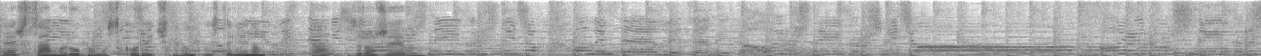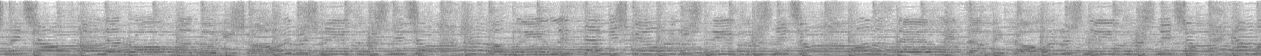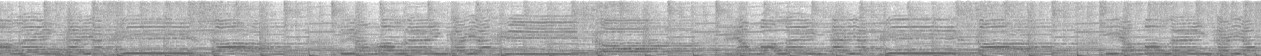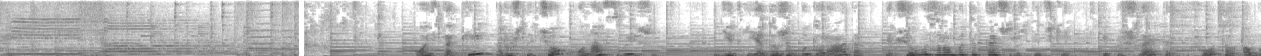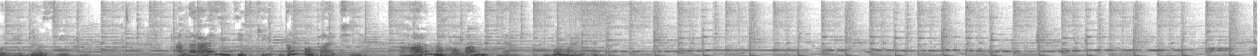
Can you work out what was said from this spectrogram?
Те ж саме робимо з коричневим пластиліном та з рожевим. Ось такий рушничок у нас вийшов. Дітки, я дуже буду рада, якщо ви зробите теж рушнички і пришлете фото або відео звіту. А наразі, дітки, до побачення. Гарного вам дня! Бувайте!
